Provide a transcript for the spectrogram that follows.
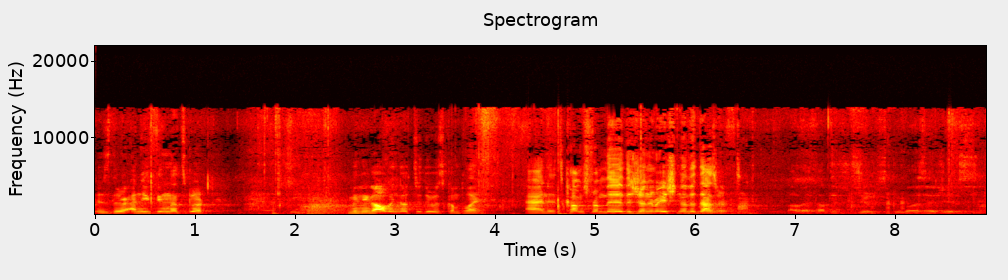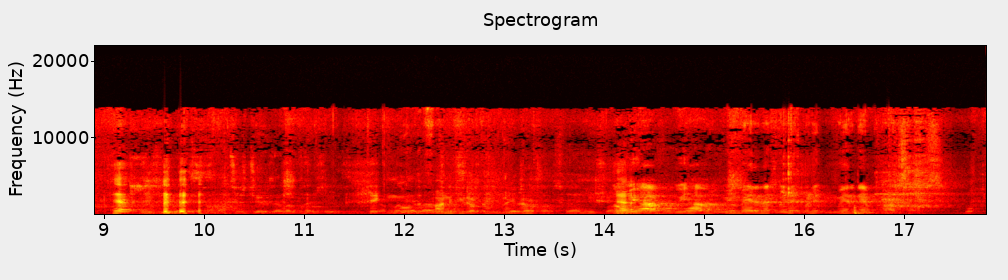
is there anything that's good? Meaning all we know to do is complain. And it comes from the, the generation of the desert. Oh, it's not just Jews. People say Jews. Yeah. not just Jews. Everyone Jews. Taking all the fun if you don't Yeah. Well, we have, we have, we made an, we made an empire for ourselves.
